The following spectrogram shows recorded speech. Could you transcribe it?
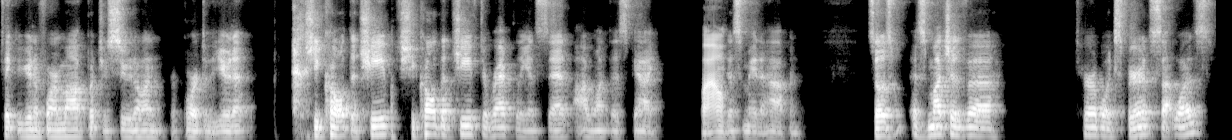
take your uniform off, put your suit on, report to the unit. She called the chief. She called the chief directly and said, I want this guy. Wow. This made it happen. So as, as much of a terrible experience that was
